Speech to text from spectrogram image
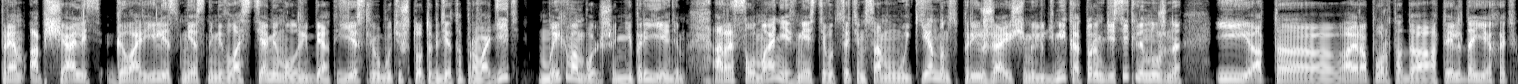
прям общались, говорили с местными властями, мол, ребят, если вы будете что-то где-то проводить, мы к вам больше не приедем. А Расселмани вместе вот с этим самым уикендом, с приезжающими людьми, которым действительно нужно и от э, аэропорта до отеля доехать.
